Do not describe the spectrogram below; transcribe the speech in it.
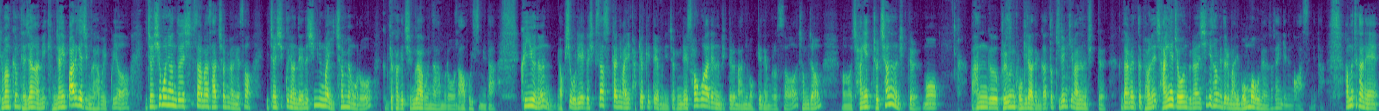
그만큼 대장암이 굉장히 빠르게 증가하고 있고요. 2015년도에 14만 4천 명에서 2019년도에는 16만 2천 명으로 급격하게 증가하고 있는 암으로 나오고 있습니다. 그 이유는 역시 우리의 그 식사 습관이 많이 바뀌었기 때문이죠. 굉장히 서구화된 음식들을 많이 먹게 됨으로써 점점 어, 장에 좋지 않은 음식들, 뭐, 만 그 붉은 고기라든가 또 기름기 많은 음식들, 그 다음에 또 변에, 장에 좋은 그런 식이섬유들을 많이 못 먹으면서 생기는 것 같습니다. 아무튼 간에,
